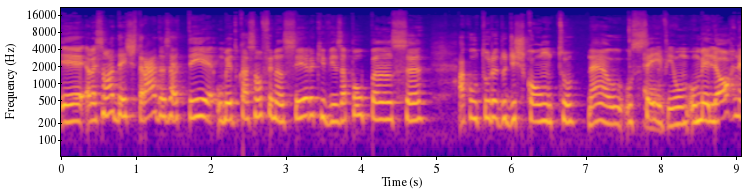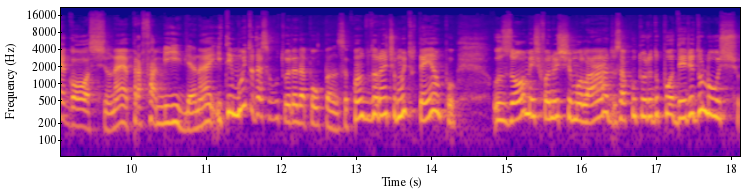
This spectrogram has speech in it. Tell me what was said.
É, elas são adestradas a ter uma educação financeira que visa a poupança, a cultura do desconto, né? o, o saving, é. o, o, melhor negócio né? para a família. Né? E tem muito dessa cultura da poupança. Quando durante muito tempo os homens foram estimulados à cultura do poder e do luxo.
